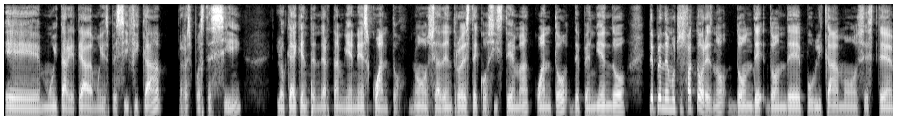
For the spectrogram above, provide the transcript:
eh, muy targeteada, muy específica. La respuesta es sí. Lo que hay que entender también es cuánto, ¿no? O sea, dentro de este ecosistema, cuánto, dependiendo, depende de muchos factores, ¿no? Dónde, dónde publicamos, este,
